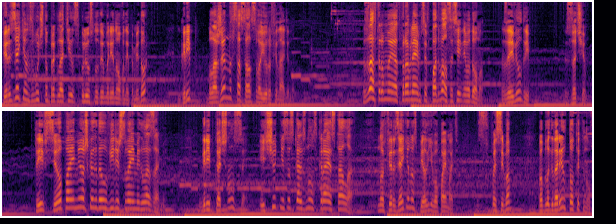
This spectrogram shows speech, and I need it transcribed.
Ферзякин звучно проглотил сплюснутый маринованный помидор, Гриб блаженно всосал свою рафинадину. «Завтра мы отправляемся в подвал соседнего дома», — заявил Гриб. «Зачем?» «Ты все поймешь, когда увидишь своими глазами». Гриб качнулся и чуть не соскользнул с края стола, но Ферзякин успел его поймать. «Спасибо», — поблагодарил тот, икнув.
